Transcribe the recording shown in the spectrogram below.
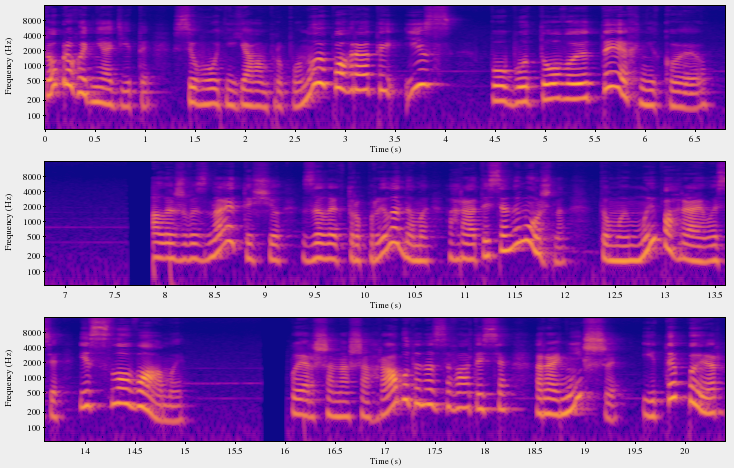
Доброго дня, діти! Сьогодні я вам пропоную пограти із побутовою технікою. Але ж ви знаєте, що з електроприладами гратися не можна, тому ми пограємося із словами. Перша наша гра буде називатися Раніше і тепер.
